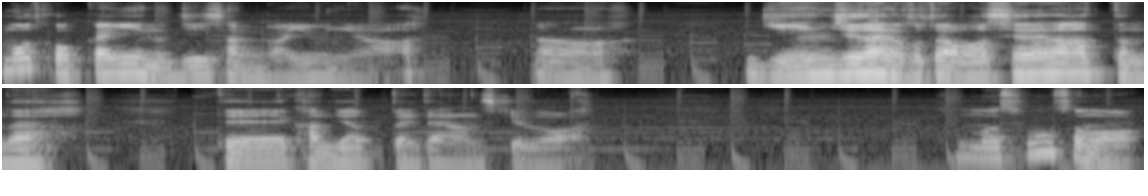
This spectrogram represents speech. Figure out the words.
元国会議員のじいさんが言うには、あの、議員時代のことは忘れなかったんだよ。って感じだったみたいなんですけど、まあ、そもそも、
